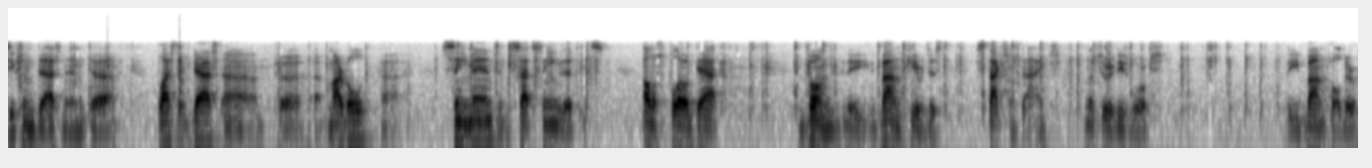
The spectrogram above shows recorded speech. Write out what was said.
gypsum dust and uh, plaster dust, uh, uh marble, uh, cement and such things that it's almost clogged up. Bond, the, the bond here just stuck sometimes. I'm Not sure if this works. The bond holder.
